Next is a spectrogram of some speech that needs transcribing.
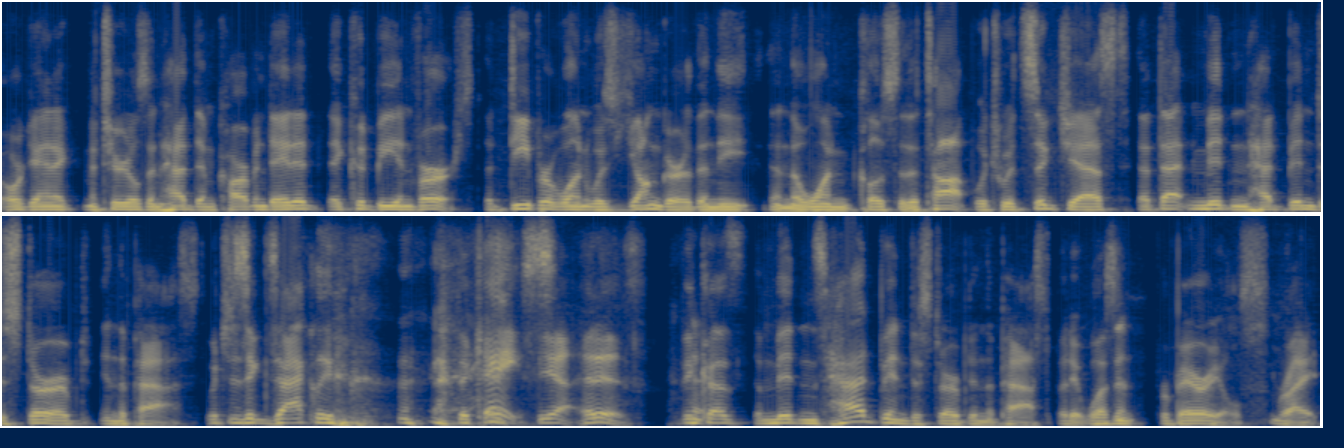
organic materials and had them carbon dated, they could be inversed. The deeper one was younger than the than the one close to the top, which would suggest that that midden had been disturbed in the past, which is exactly the case. yeah, it is because the middens had been disturbed in the past, but it wasn't for burials. right.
